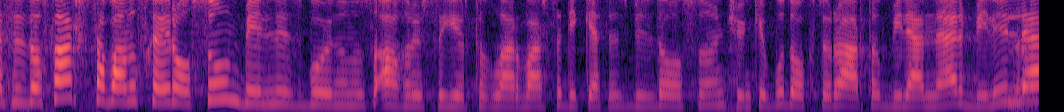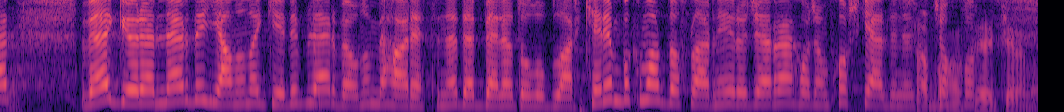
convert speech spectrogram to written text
əziz dostlar, sabahınız xeyir olsun. Beliniz, boynunuz ağrırsa, yırtıqlar varsa diqqətiniz bizdə olsun. Çünki bu doktoru artıq bilənlər bilirlər və görənlər də yanına gediblər və onun məharətinə də bələd olublar. Kerim Bıkmaz dostlar, neyrocərrah hocam, xoş gəldiniz. Sabahınız xeyir hocam.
